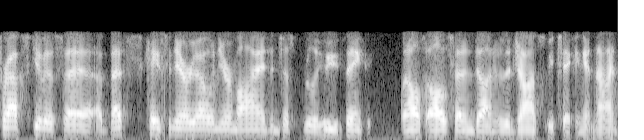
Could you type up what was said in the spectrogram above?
perhaps give us a, a best case scenario in your mind, and just really who you think, when all, all is said and done, who the Giants will be taking at nine.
